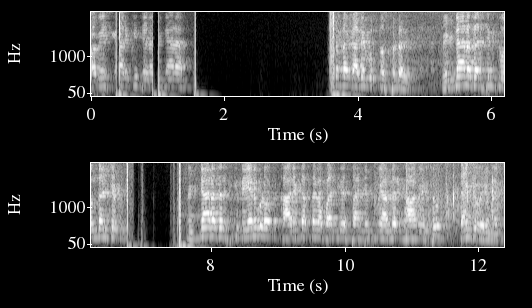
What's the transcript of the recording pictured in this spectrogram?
రమేష్ గారికి జన విజ్ఞాన నాకు అదే గుర్తొస్తుంటది. విజ్ఞాన దర్శినికి ఉందని చెప్పి విజ్ఞాన దర్శికి నేను కూడా ఒక కార్యకర్తగా పనిచేస్తా అని చెప్పి మీ అందరికీ హామీ ఇస్తూ థ్యాంక్ యూ వెరీ మచ్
